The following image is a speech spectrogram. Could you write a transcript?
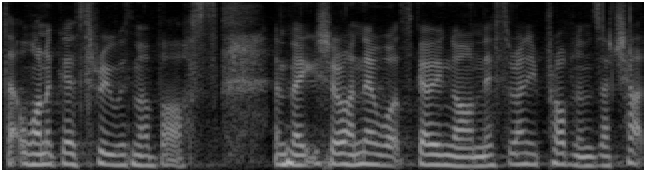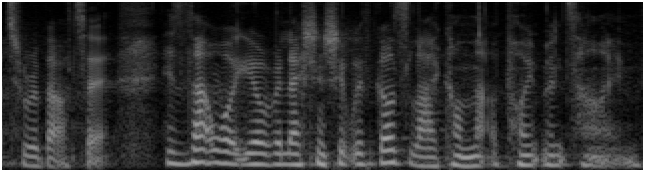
that I want to go through with my boss and make sure I know what's going on. If there are any problems, I chat to her about it. Is that what your relationship with God's like on that appointment time?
